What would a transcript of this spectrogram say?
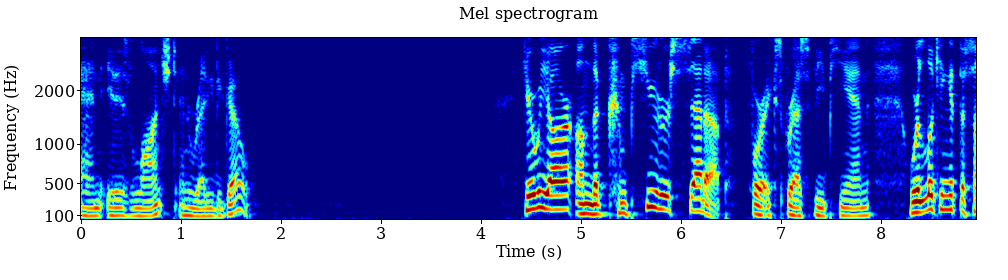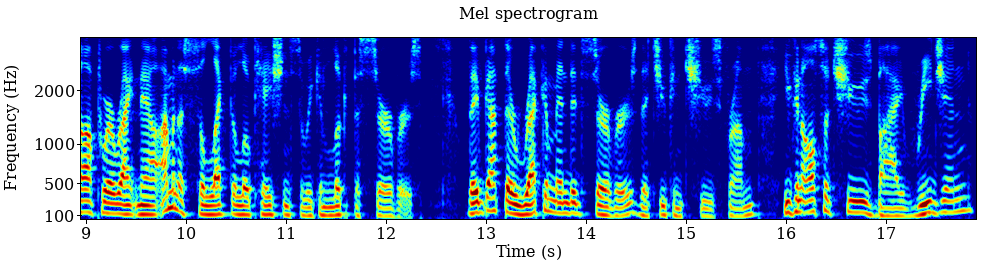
and it is launched and ready to go. Here we are on the computer setup for ExpressVPN. We're looking at the software right now. I'm going to select the location so we can look at the servers. They've got their recommended servers that you can choose from. You can also choose by region,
